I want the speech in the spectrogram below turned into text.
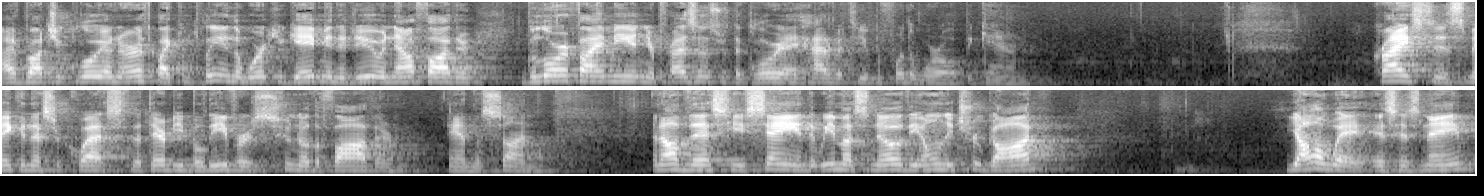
I have brought you glory on earth by completing the work you gave me to do, and now, Father, glorify me in your presence with the glory I had with you before the world began. Christ is making this request that there be believers who know the Father and the Son. And of this, he's saying that we must know the only true God. Yahweh is his name.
